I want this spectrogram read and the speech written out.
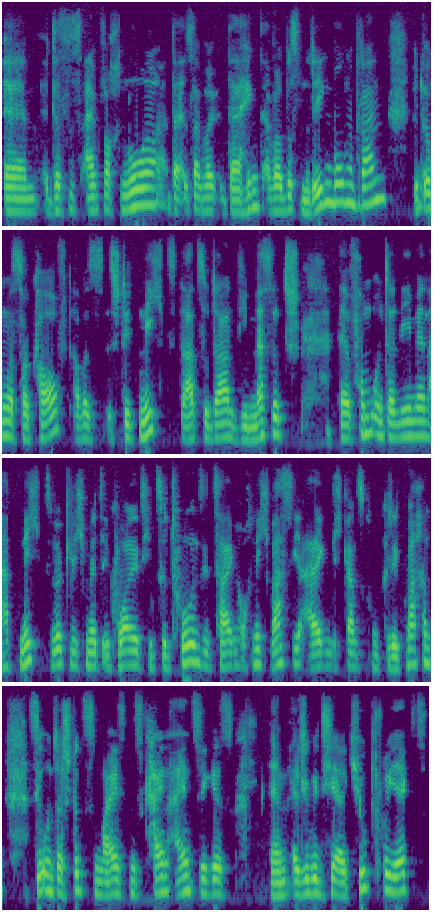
ähm, das ist einfach nur, da ist aber, da hängt aber bisschen Regenbogen dran, wird irgendwas verkauft, aber es, steht nichts dazu da. Die Message äh, vom Unternehmen hat nichts wirklich mit Equality zu tun. Sie zeigen auch nicht, was sie eigentlich ganz konkret machen. Sie unterstützen meistens kein einziges ähm, LGBTIQ-Projekt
